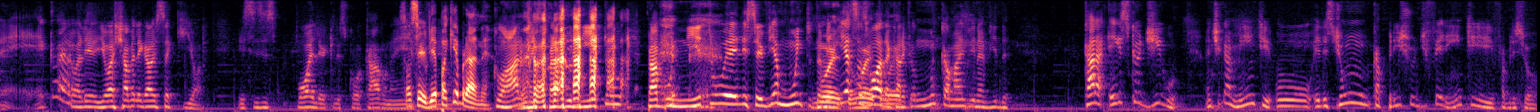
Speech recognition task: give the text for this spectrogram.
É, cara, olha, e eu achava legal isso aqui, ó. Esses spoiler que eles colocavam, né? Só servia pra quebrar, né? Claro, mas pra bonito, pra bonito ele servia muito também. Muito, e essas muito, rodas, muito. cara, que eu nunca mais vi na vida. Cara, é isso que eu digo. Antigamente, o, eles tinham um capricho diferente, Fabrício,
